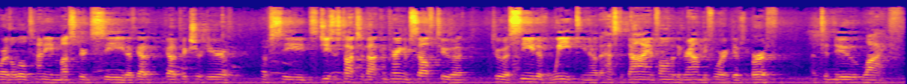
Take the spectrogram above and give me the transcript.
or the little tiny mustard seed. I've got a, got a picture here of, of seeds. Jesus talks about comparing himself to a, to a seed of wheat, you know, that has to die and fall into the ground before it gives birth to new life.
